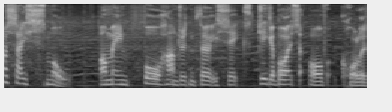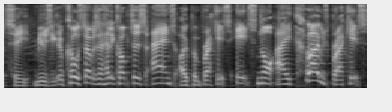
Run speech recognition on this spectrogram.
I say small, I mean 436 gigabytes of quality music. Of course, that was a Hellacopters and open brackets. It's not a closed brackets.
